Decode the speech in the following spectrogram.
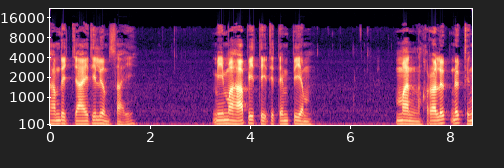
ทำด้วยใจที่เลื่อมใส มีมหาปิติที่เต็มเปี่ยม มันระลึกนึกถึง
